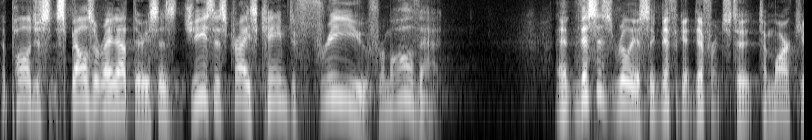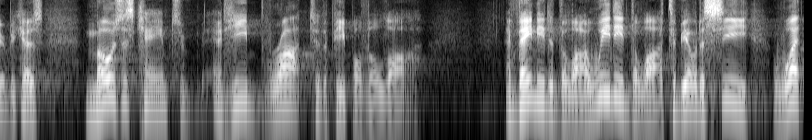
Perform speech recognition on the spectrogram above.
And Paul just spells it right out there. He says, Jesus Christ came to free you from all that. And this is really a significant difference to, to Mark here because Moses came to, and he brought to the people the law. And they needed the law. We need the law to be able to see what,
